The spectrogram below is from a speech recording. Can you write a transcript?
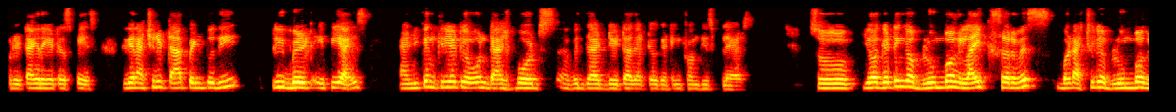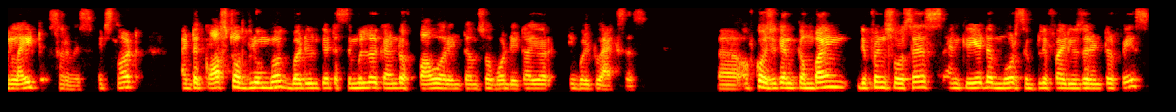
or data aggregator space, you can actually tap into the pre-built APIs and you can create your own dashboards uh, with that data that you're getting from these players. So you're getting a Bloomberg-like service, but actually a Bloomberg Light service. It's not at the cost of Bloomberg, but you'll get a similar kind of power in terms of what data you're able to access. Uh, of course, you can combine different sources and create a more simplified user interface.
